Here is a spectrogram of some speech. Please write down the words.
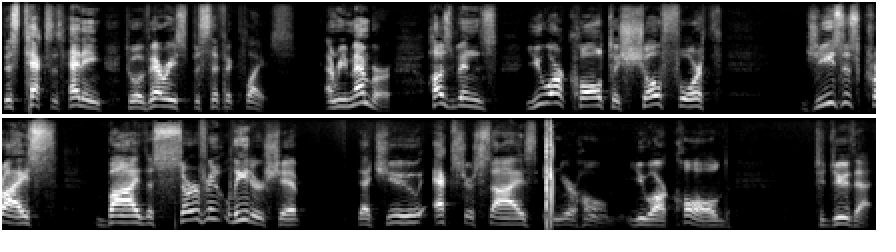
This text is heading to a very specific place. And remember, husbands, you are called to show forth Jesus Christ by the servant leadership that you exercise in your home. You are called to do that.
